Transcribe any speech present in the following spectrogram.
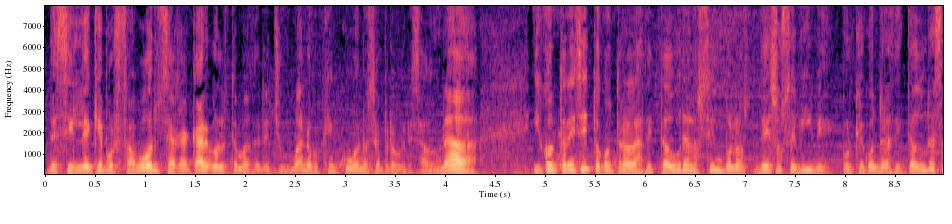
decirle que por favor se haga cargo de los temas de derechos humanos, porque en Cuba no se ha progresado nada. Y contra, insisto, contra las dictaduras, los símbolos, de eso se vive, porque cuando las dictaduras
